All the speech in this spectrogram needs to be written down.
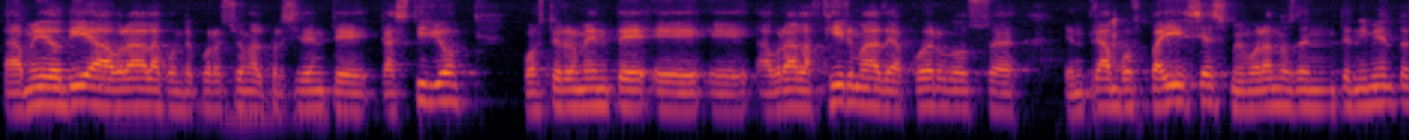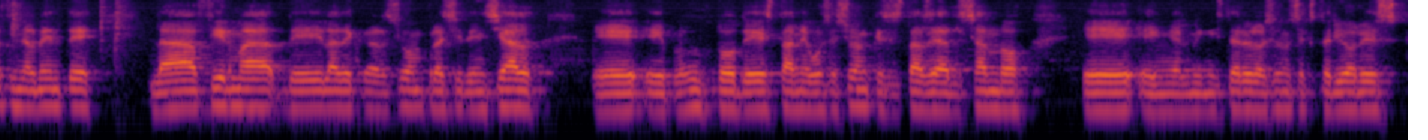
A mediodía habrá la condecoración al presidente Castillo. Posteriormente eh, eh, habrá la firma de acuerdos entre ambos países, memorandos de entendimiento y finalmente la firma de la declaración presidencial producto de esta negociación que se está realizando eh, en el Ministerio de Relaciones Exteriores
